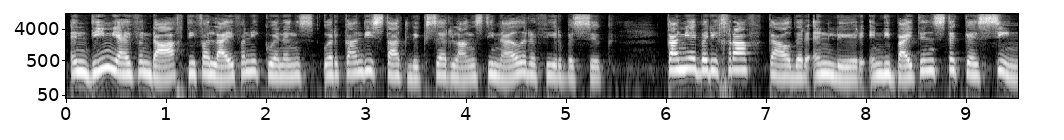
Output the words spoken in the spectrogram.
Indien jy vandag die vallei van die konings oor kan die stad Luxor langs die Nylrivier besoek, kan jy by die grafkelder inloer en die buitenste kus sien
